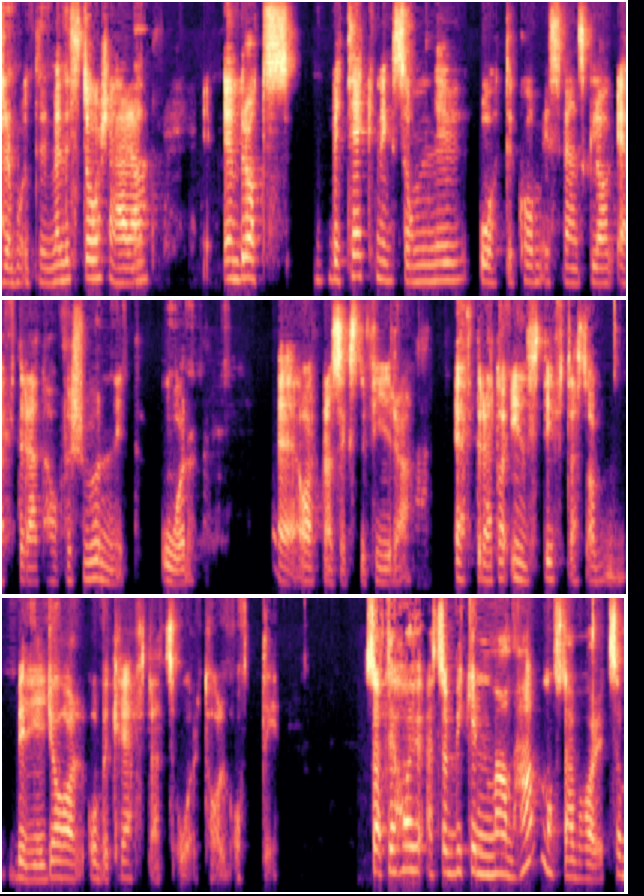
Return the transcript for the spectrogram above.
däremot inte. Men det står så här Ja. att en brottsbeteckning som nu återkom i svensk lag efter att ha försvunnit år eh, 1864. Efter att ha instiftats av Birger Jarl och bekräftats år 1280. Så att det har ju, alltså vilken man han måste ha varit som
